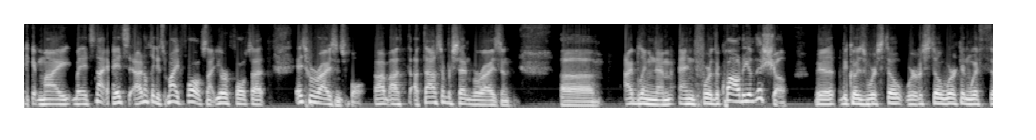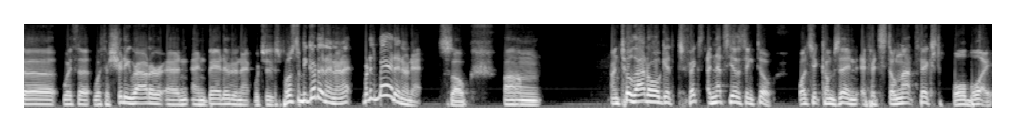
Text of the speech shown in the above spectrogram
take it my. But it's not. It's. I don't think it's my fault. It's not your fault. It's, not, it's Verizon's fault. Um, a, a thousand percent Verizon. Uh, I blame them and for the quality of this show. Because we're still we're still working with uh, with a with a shitty router and and bad internet, which is supposed to be good internet, but it's bad internet. So, um, until that all gets fixed, and that's the other thing too once it comes in, if it's still not fixed, oh boy,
